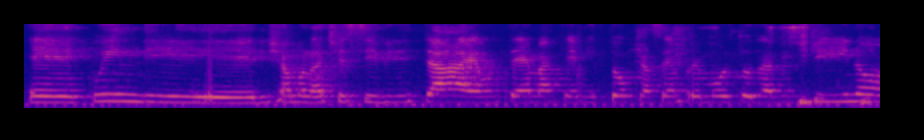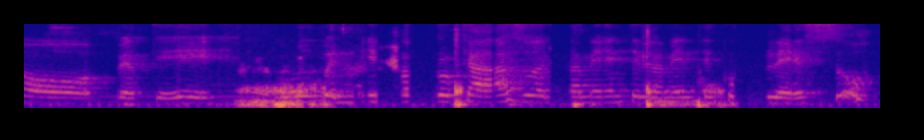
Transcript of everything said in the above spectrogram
e quindi diciamo l'accessibilità è un tema che mi tocca sempre molto da vicino perché comunque nel nostro caso è veramente veramente complesso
